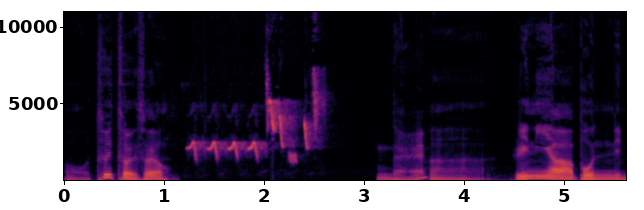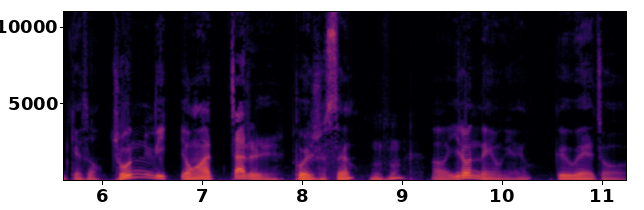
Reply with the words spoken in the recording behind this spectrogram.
어, 트위터에서요. 네. 아, 리니아 본님께서 존윅 영화 짤을 보여주셨어요. 어, 이런 내용이에요. 그 왜 저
